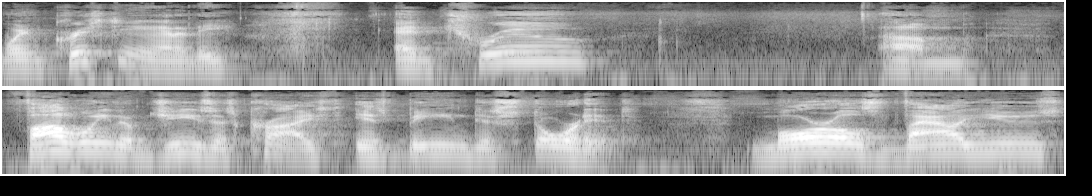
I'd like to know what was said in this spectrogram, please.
when Christianity and true um, following of Jesus Christ is being distorted. Morals, values,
